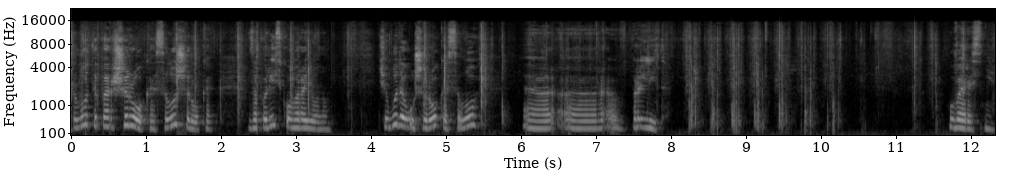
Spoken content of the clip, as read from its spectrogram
село тепер широке, село широке Запорізького району. Чи буде у широке село е, е, приліт у вересні?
